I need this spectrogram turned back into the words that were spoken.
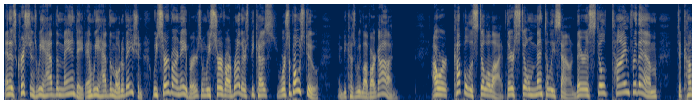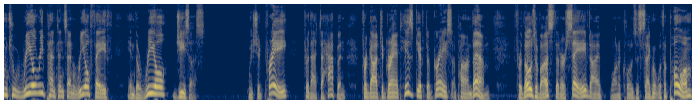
And as Christians, we have the mandate and we have the motivation. We serve our neighbors and we serve our brothers because we're supposed to and because we love our God. Our couple is still alive. They're still mentally sound. There is still time for them to come to real repentance and real faith in the real Jesus. We should pray for that to happen, for God to grant His gift of grace upon them. For those of us that are saved, I want to close this segment with a poem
